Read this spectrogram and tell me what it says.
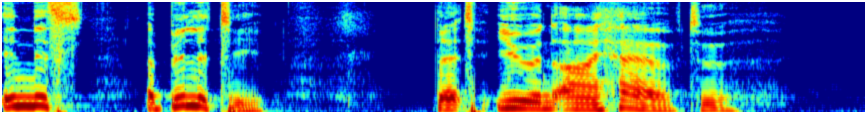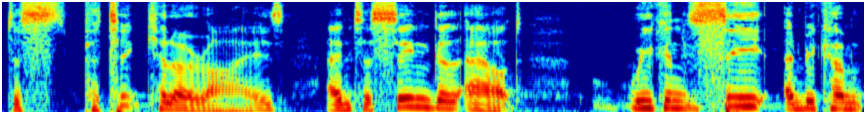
In this ability that you and I have to, to particularize and to single out, we can see and become,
